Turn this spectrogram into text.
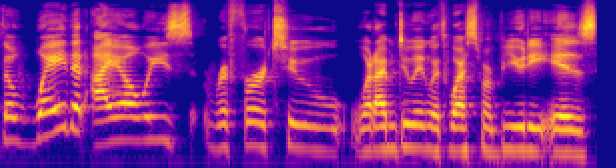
the way that I always refer to what I'm doing with Westmore Beauty is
